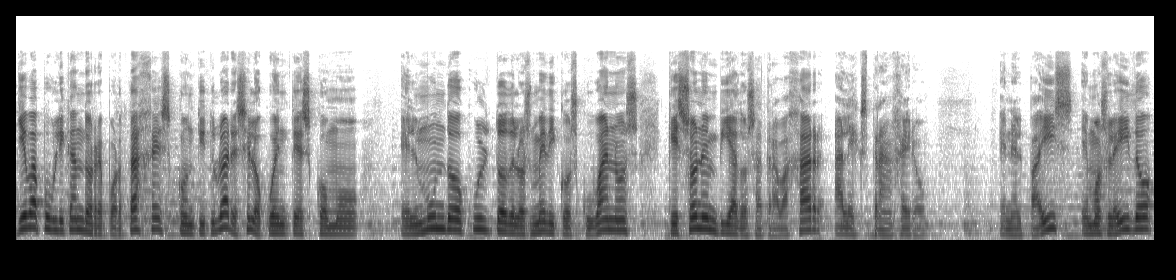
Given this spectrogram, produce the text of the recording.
lleva publicando reportajes con titulares elocuentes como El mundo oculto de los médicos cubanos que son enviados a trabajar al extranjero. En el país hemos leído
